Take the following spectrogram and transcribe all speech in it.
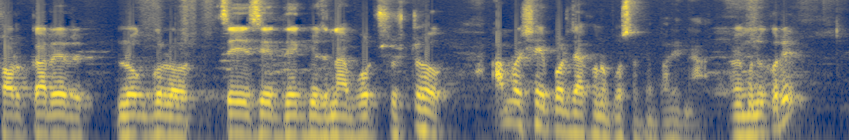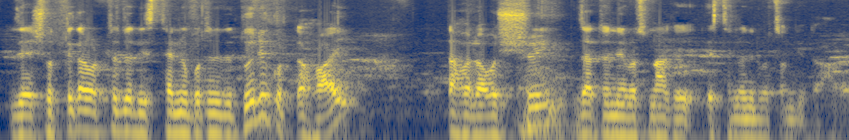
সরকারের লোকগুলো চেয়ে চেয়ে দেখবে যে না, ভোট সুষ্ঠু হোক, আমরা সেই পর্যায়ে এখনও পৌঁছাতে পারি না। আমি মনে করি যে সত্যিকার অর্থে যদি স্থানীয় প্রতিনিধি তৈরি করতে হয়, তাহলে অবশ্যই জাতীয় নির্বাচন আগে স্থানীয় নির্বাচন দিতে হবে।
